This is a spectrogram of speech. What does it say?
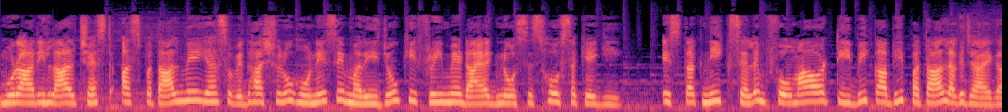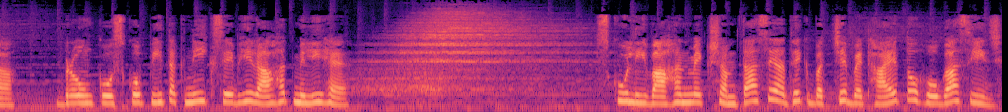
मुरारी लाल चेस्ट अस्पताल में यह सुविधा शुरू होने से मरीजों की फ्री में डायग्नोसिस हो सकेगी। इस तकनीक से लिम्फोमा और टीबी का भी पता लग जाएगा। ब्रोंकोस्कोपी तकनीक से भी राहत मिली है। स्कूली वाहन में क्षमता से अधिक बच्चे बैठाए तो होगा सीज।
